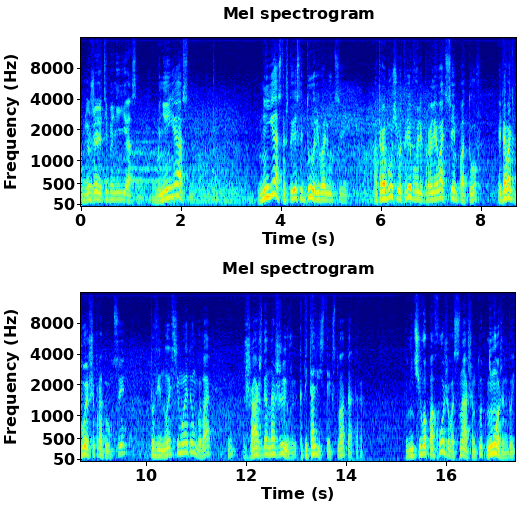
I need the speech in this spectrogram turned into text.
Неужели тебе не ясно? Мне ясно. Мне ясно, что если до революции от рабочего требовали проливать семь потов и давать больше продукции, то виной всему этому была ну, жажда наживы капиталиста-эксплуататора. И ничего похожего с нашим тут не может быть.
